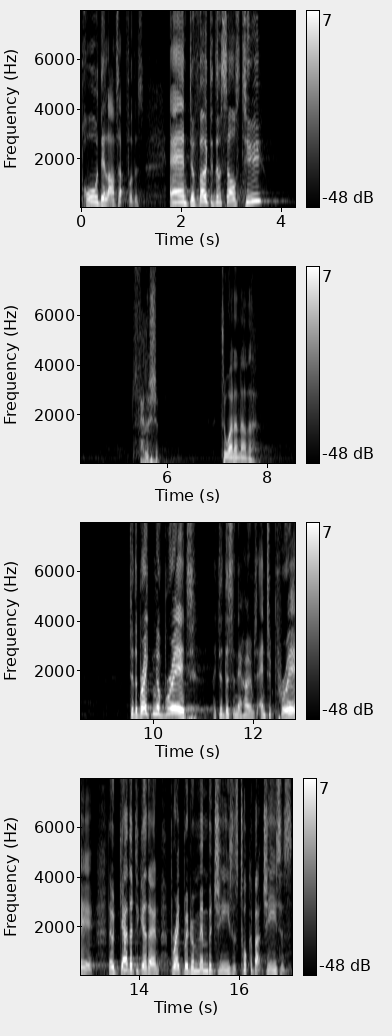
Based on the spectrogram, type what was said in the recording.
poured their lives up for this, and devoted themselves to fellowship, to one another, to the breaking of bread. They did this in their homes, and to prayer. They would gather together and break bread, remember Jesus, talk about Jesus,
